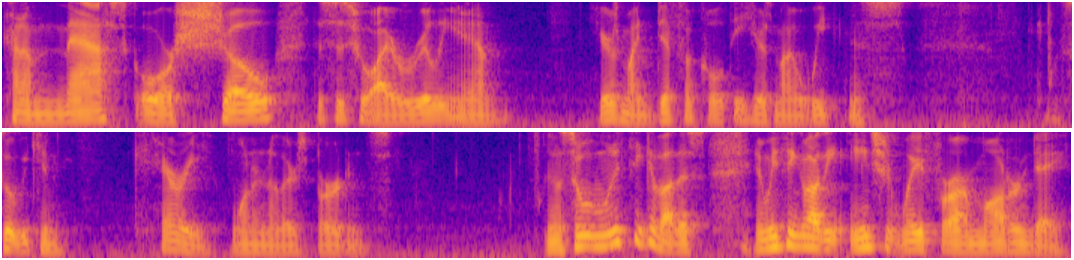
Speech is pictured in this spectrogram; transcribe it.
kind of mask or show. This is who I really am. Here's my difficulty. Here's my weakness. So that we can carry one another's burdens. And so when we think about this and we think about the ancient way for our modern day,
